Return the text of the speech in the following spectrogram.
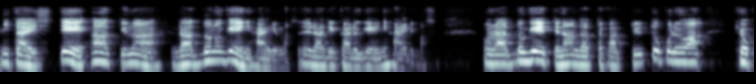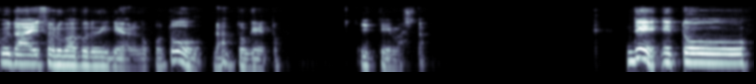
に対して、R っていうのはラッドのゲイに入りますね。ラディカルゲイに入ります。このラッドゲイって何だったかっていうと、これは極大ソルバブルイデアルのことをラッドゲイと言っていました。で、えっと、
